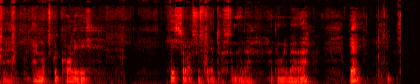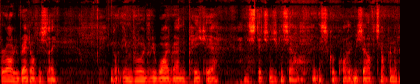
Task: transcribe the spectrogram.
Uh, how much good quality this So that's just a bit of dust on there. Don't worry about that. Yeah Ferrari red obviously. You've got the embroidery white around the peak here and the stitching as you can see. Oh, I think this is good quality myself. It's not going to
